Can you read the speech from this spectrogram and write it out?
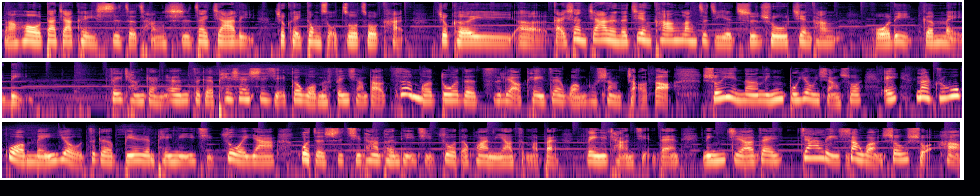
然后大家可以试着尝试在家里就可以动手做做看，就可以呃改善家人的健康，让自己也吃出健康、活力跟美丽。非常感恩这个佩珊师姐跟我们分享到这么多的资料，可以在网络上找到。所以呢，您不用想说，哎，那如果没有这个别人陪你一起做呀，或者是其他团体一起做的话，你要怎么办？非常简单，您只要在家里上网搜索哈，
